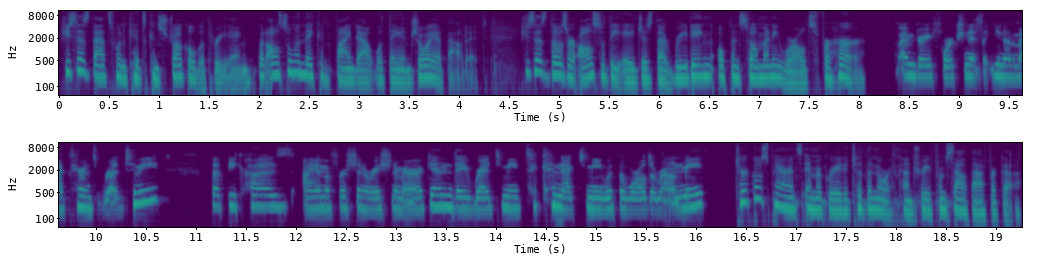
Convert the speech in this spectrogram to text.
She says that's when kids can struggle with reading, but also when they can find out what they enjoy about it. She says those are also the ages that reading opens so many worlds for her. I'm very fortunate that, you know, that my parents read to me, but because I am a first generation American, they read to me to connect me with the world around me. Turco's parents immigrated to the North Country from South Africa.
